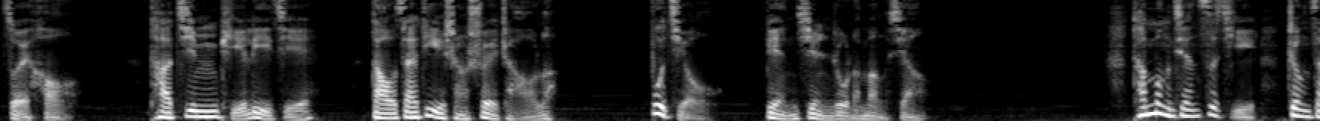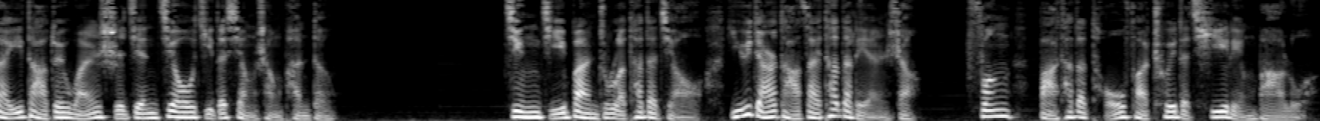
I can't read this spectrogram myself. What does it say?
最后，他筋疲力竭，倒在地上睡着了。不久，便进入了梦乡。他梦见自己正在一大堆顽石间焦急的向上攀登。荆棘绊住了他的脚，雨点打在他的脸上，风把他的头发吹得七零八落。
